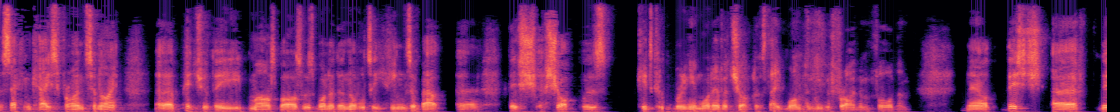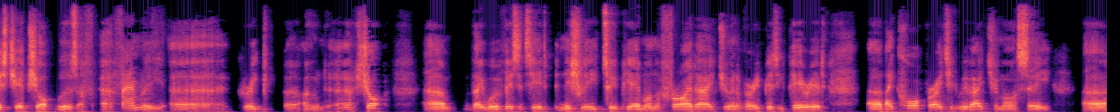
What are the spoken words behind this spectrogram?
The second case, Friday tonight, uh, picture of the Mars bars was one of the novelty things about uh, this shop was kids could bring in whatever chocolates they'd want and he would fry them for them. Now this uh, this chip shop was a, family uh, Greek-owned uh, uh, shop. Um, they were visited initially 2 p.m. on a Friday during a very busy period. they cooperated with HMRC uh,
